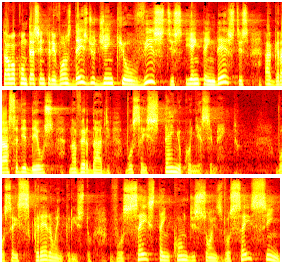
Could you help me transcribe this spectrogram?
Tal acontece entre vós desde o dia em que ouvistes e entendestes a graça de Deus na verdade. Vocês têm o conhecimento. Vocês creram em Cristo. Vocês têm condições. Vocês sim,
